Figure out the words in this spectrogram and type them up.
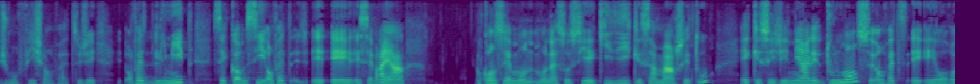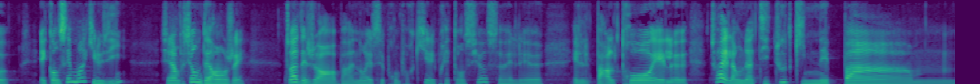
Je m'en fiche, en fait. J'ai, en fait, limite, c'est comme si, en fait, et, et, et c'est vrai, hein, quand c'est mon, mon associé qui dit que ça marche et tout, et que c'est génial. Et tout le monde, en fait, est, heureux. Et quand c'est moi qui le dis, j'ai l'impression de déranger. Toi, déjà, bah non, elle se prend pour qui? Elle est prétentieuse, elle, euh, elle parle trop, elle, tu vois, elle a une attitude qui n'est pas, hum,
